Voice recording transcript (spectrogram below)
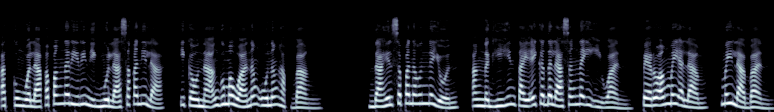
At kung wala ka pang naririnig mula sa kanila, ikaw na ang gumawa ng unang hakbang. Dahil sa panahon ngayon, ang naghihintay ay kadalasang naiiwan. Pero ang may alam, may laban.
